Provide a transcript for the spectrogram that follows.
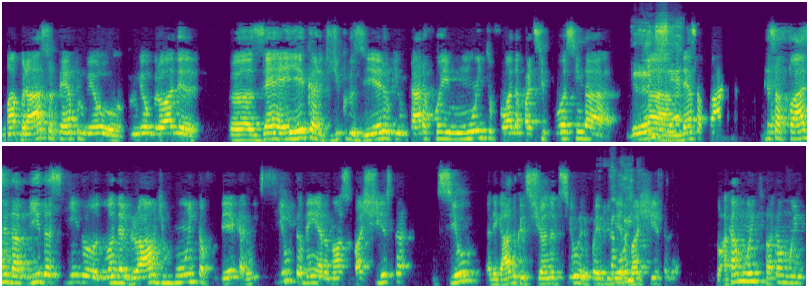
Um abraço até pro meu, pro meu brother uh, Zé Eckert, de Cruzeiro, que um cara foi muito foda, participou assim da, da dessa, fase, dessa fase da vida assim, do, do underground, muito a fuder, cara. O Sil também era o nosso baixista. O Sil, tá ligado? O Cristiano Sil, ele foi o primeiro baixista. Toca muito, toca muito.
